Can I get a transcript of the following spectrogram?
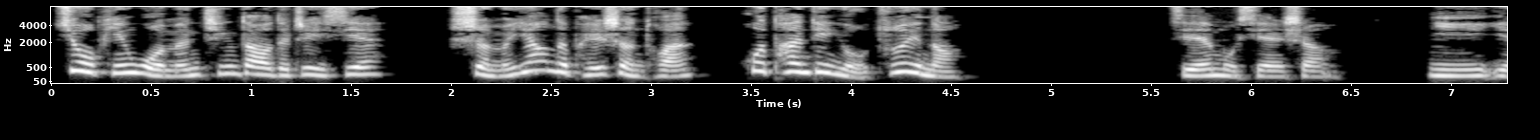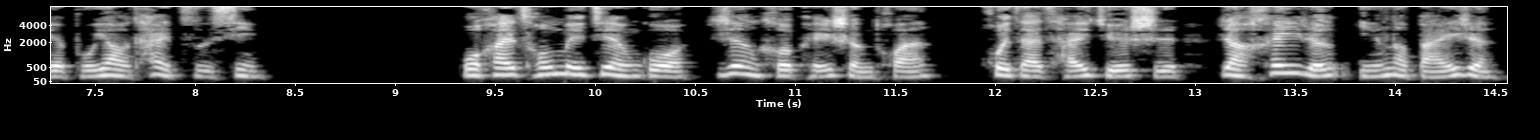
就凭我们听到的这些，什么样的陪审团会判定有罪呢？”杰姆先生，你也不要太自信。我还从没见过任何陪审团。会在裁决时让黑人赢了白人，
